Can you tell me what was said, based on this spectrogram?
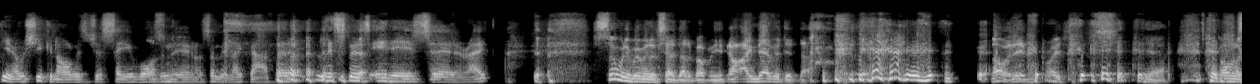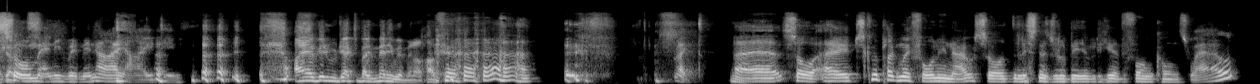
you know, she can always just say it wasn't her or something like that. But listeners, it is her, right? So many women have said that about me. No, I never did that. no, I didn't. Christ. Yeah. So many women. I, I did. I have been rejected by many women. I'll have. right. Uh, so I'm just going to plug my phone in now, so the listeners will be able to hear the phone call as well.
